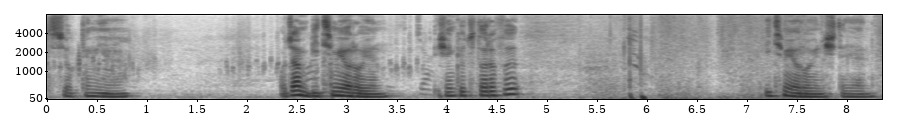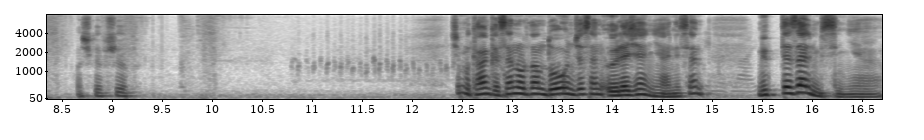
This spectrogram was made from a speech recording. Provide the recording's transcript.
Hiç yok değil mi ya? Hocam bitmiyor oyun. İşin kötü tarafı Bitmiyor oyun işte yani. Başka bir şey yok. Şimdi kanka sen oradan doğunca sen öleceksin yani. Sen müptezel misin ya?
